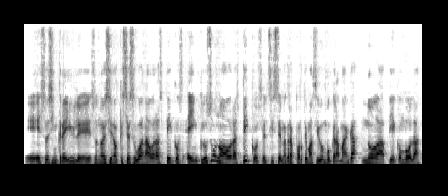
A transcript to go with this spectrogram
Eh, Eso es increíble, eso no es sino que se suban a horas picos e incluso no a horas picos. El sistema de transporte masivo en Bucaramanga no da pie con bola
